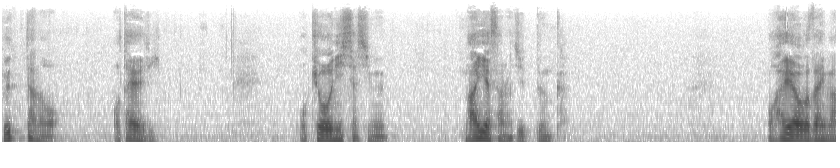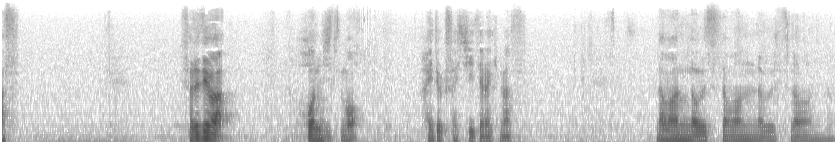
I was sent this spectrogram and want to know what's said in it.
ブッダのお便り。お経に親しむ。毎朝の10分間。おはようございます。それでは本日も拝読させていただきます「ナマンダブスナマンダブスナマンダブ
